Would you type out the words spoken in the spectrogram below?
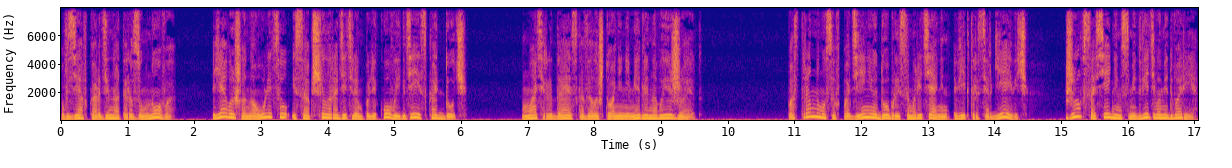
Взяв координаты Разумного, я вышла на улицу и сообщила родителям Поляковой, где искать дочь. Мать, рыдая, сказала, что они немедленно выезжают. По странному совпадению, добрый самаритянин Виктор Сергеевич жил в соседнем с Медведевыми дворе.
